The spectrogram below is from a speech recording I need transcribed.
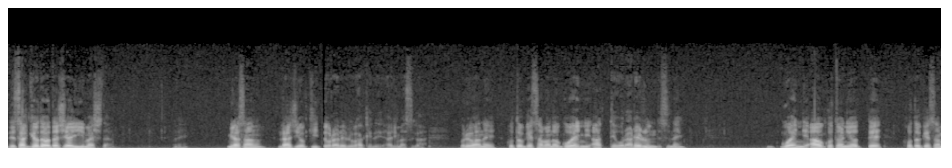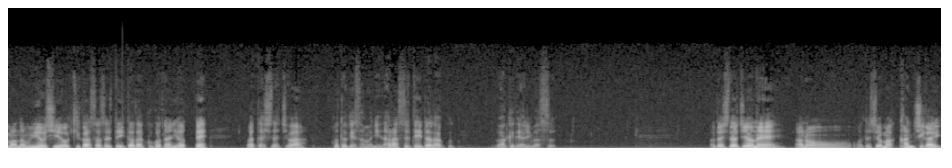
で先ほど私は言いました、ね、皆さんラジオを聴いておられるわけでありますがこれはね仏様のご縁に合っておられるんですね。ご縁に合うことによって仏様の見教えを聞かさせていただくことによって私たちは仏様にならせていただくわけであります。私たちはねあの私はまあ勘違い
